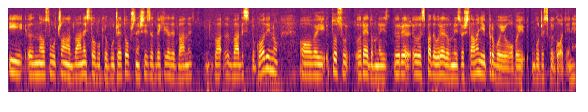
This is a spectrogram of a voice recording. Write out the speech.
i e, na osnovu člana 12 odluke o budžetu opštine Šid za 2020. godinu, ovaj, to su redovne, spada u redovno izveštavanje i prvo je u ovoj budžetskoj godini.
